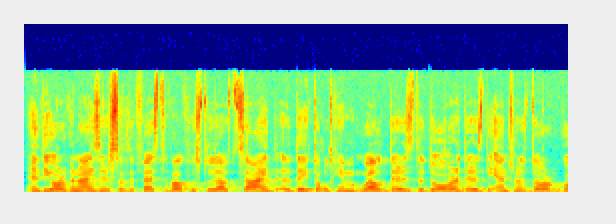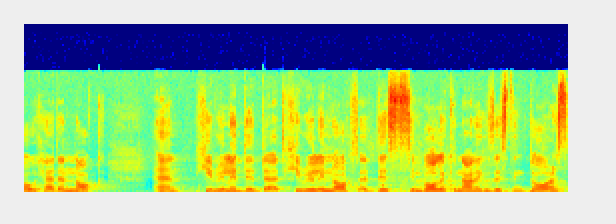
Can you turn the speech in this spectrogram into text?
And the organizers of the festival who stood outside, uh, they told him, well, there's the door, there's the entrance door, go ahead and knock. And he really did that. He really knocked at these symbolic non-existing doors,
